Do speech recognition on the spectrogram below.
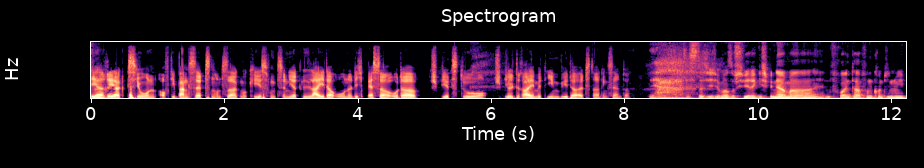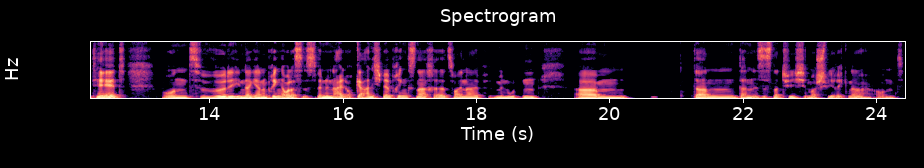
der Hm. Reaktion auf die Bank setzen und sagen, okay, es funktioniert leider ohne dich besser oder spielst du Spiel 3 mit ihm wieder als Starting Center? Ja, das ist natürlich immer so schwierig. Ich bin ja immer ein Freund da von Kontinuität und würde ihn da gerne bringen, aber das ist, wenn du ihn halt auch gar nicht mehr bringst nach äh, zweieinhalb Minuten, ähm, dann, dann ist es natürlich immer schwierig, ne? Und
